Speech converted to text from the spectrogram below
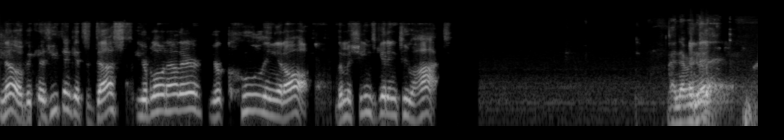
"No, because you think it's dust you're blowing out there. You're cooling it off. The machine's getting too hot." I never And knew that.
